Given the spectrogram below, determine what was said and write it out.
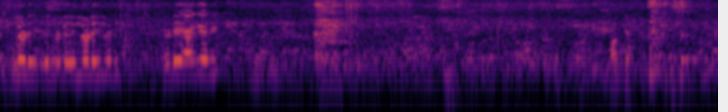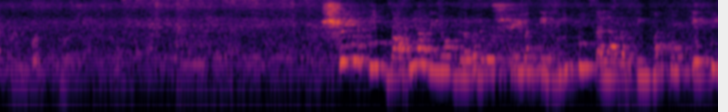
ಇಲ್ಲಿ ನೋಡಿ ಇಲ್ಲಿ ನೋಡಿ ಇಲ್ಲಿ ನೋಡಿ ರೆಡಿ ಹಾಗೆ ರೀ ಓಕೆ. ಶ್ರೀಮತಿ ಭವ್ಯ ವಿನೋದ್ ರವರು, ಶ್ರೀಮತಿ ಬಿಪಿ ಕಲಾವತಿ ಮತ್ತು ಕೆಪಿ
